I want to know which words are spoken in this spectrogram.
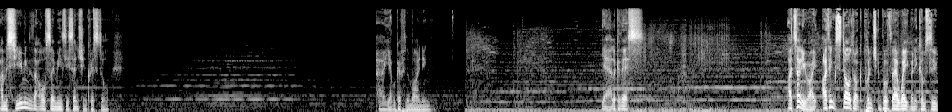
I'm assuming that that also means the Ascension Crystal. Uh, yeah, we'll go for the mining. Yeah, look at this. I tell you, right, I think Stardock punch above their weight when it comes to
